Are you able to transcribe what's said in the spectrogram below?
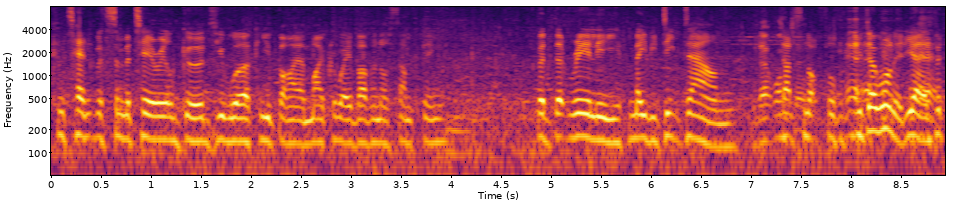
content with some material goods. You work and you buy a microwave oven or something. Mm. But that really, maybe deep down, that's it. not full. you don't want it, yeah. yeah. But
